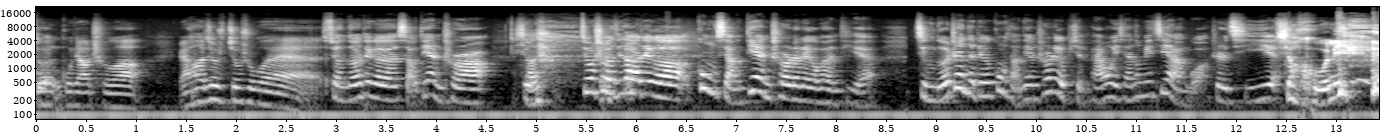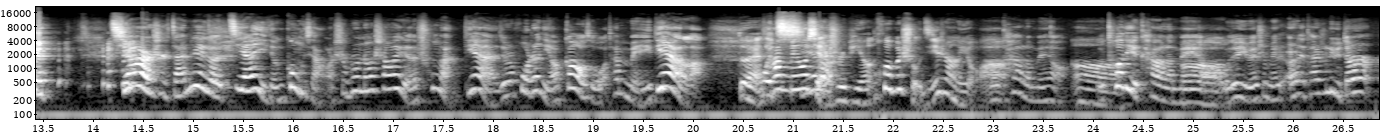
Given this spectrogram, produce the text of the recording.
公公交车，然后就就是会选择这个小电车，就就涉及到这个共享电车的这个问题。景德镇的这个共享电车这个品牌，我以前都没见过，这是其一。小狐狸。其二是咱这个既然已经共享了，是不是能稍微给它充满电？就是或者你要告诉我它没电了。对，它没有显示屏，会不会手机上有啊？我看了没有？我特地看了没有？我就以为是没，而且它是绿灯儿，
